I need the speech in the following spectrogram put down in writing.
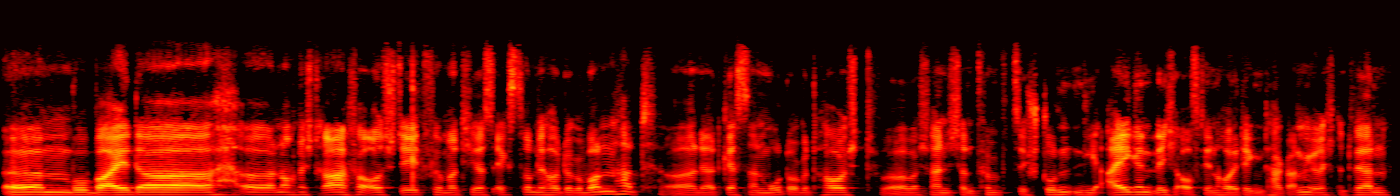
Ähm, wobei da äh, noch eine Strafe aussteht für Matthias Ekström, der heute gewonnen hat. Äh, der hat gestern Motor getauscht, äh, wahrscheinlich dann 50 Stunden, die eigentlich auf den heutigen Tag angerechnet werden.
